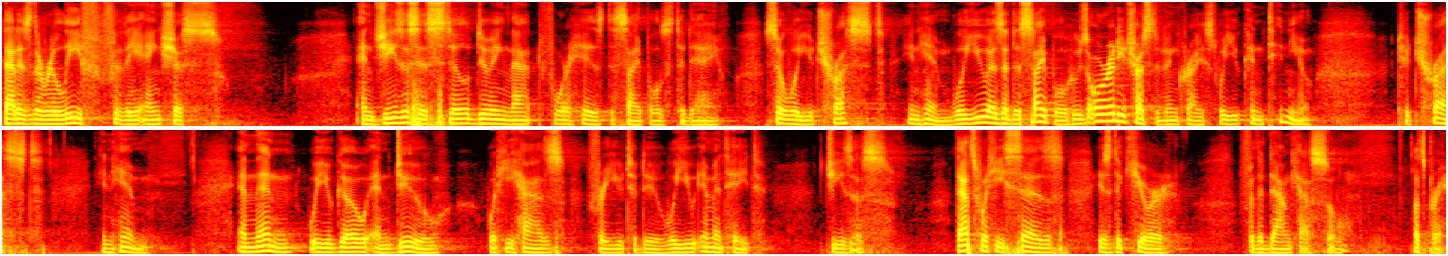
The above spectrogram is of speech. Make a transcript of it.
That is the relief for the anxious. And Jesus is still doing that for his disciples today. So, will you trust in him? Will you, as a disciple who's already trusted in Christ, will you continue to trust in him? And then will you go and do what he has for you to do? Will you imitate Jesus? That's what he says is the cure for the downcast soul. Let's pray.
